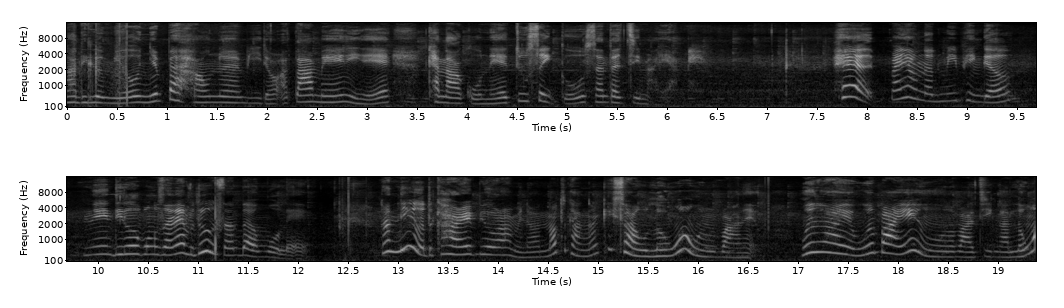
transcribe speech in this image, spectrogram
ငါဒီလိုမျိုးညစ်ပတ်ဟောင်းနှမ်းပြီးတော့အသားမဲနေတဲ့ခန္ဓာကိုယ်နဲ့သူ့စိတ်ကိုစမ်းသပ်ကြည့်မှရမယ်ဟဲ့ပန်းရောင်နဲ့သမီးဖင်ကယ်နင်ဒီလိုပုံစံနဲ့ဘယ်သူ့ကိုစမ်းသပ်မို့လဲငါနင့်ကိုတခါရေးပြောရမယ်နော်နောက်တစ်ခါငါကိစ္စကိုလုံးဝဝင်မပါနဲ့ ဝင်လာရင်ဝင်ပါရင်ဝင်ပါကြည့်ငါလုံးဝ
